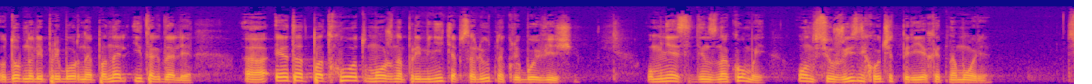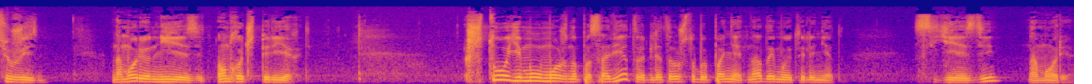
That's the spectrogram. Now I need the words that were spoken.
удобна ли приборная панель и так далее. А, этот подход можно применить абсолютно к любой вещи. У меня есть один знакомый, он всю жизнь хочет переехать на море. Всю жизнь. На море он не ездит, но он хочет переехать. Что ему можно посоветовать для того, чтобы понять, надо ему это или нет? Съезди на море.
